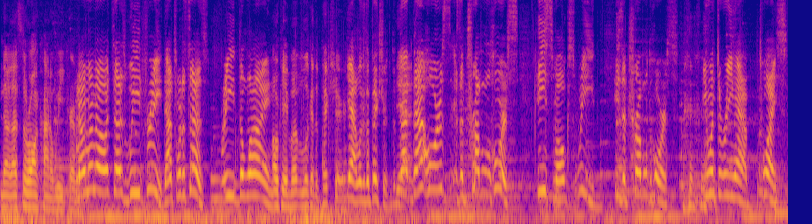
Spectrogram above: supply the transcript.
No, that's the wrong kind of weed, Kermit. No, no, no, it says weed-free. That's what it says. Read the line. Okay, but look at the picture. Yeah, look at the picture. Yeah. That, that horse is a troubled horse. He smokes weed. He's a troubled horse. he went to rehab twice.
